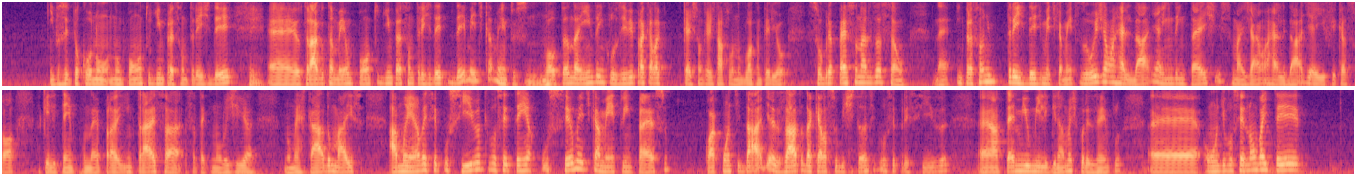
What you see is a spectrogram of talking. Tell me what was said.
E você tocou num, num ponto de impressão 3D. É, eu trago também um ponto de impressão 3D de medicamentos. Uhum. Voltando ainda, inclusive, para aquela questão que a gente estava falando no bloco anterior, sobre a personalização. Né? Impressão 3D de medicamentos hoje é uma realidade, ainda em testes, mas já é uma realidade. Aí fica só aquele tempo né, para entrar essa, essa tecnologia no mercado. Mas amanhã vai ser possível que você tenha o seu medicamento impresso com a quantidade exata daquela substância que você precisa, é, até mil miligramas, por exemplo, é, onde você não vai ter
